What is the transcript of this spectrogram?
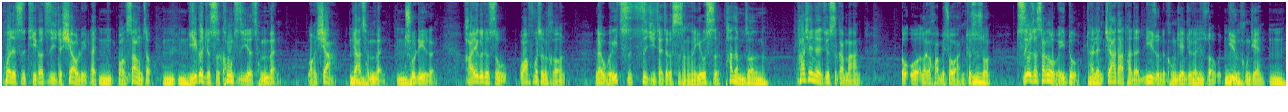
或者是提高自己的效率，来往上走，嗯嗯，一个就是控制自己的成本，往下压成本出利润，还有一个就是挖护城河，来维持自己在这个市场上的优势。他怎么做的呢？他现在就是干嘛？我我那个话没说完，就是说只有这三个维度才能加大它的利润的空间，就刚才说利润空间，嗯，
